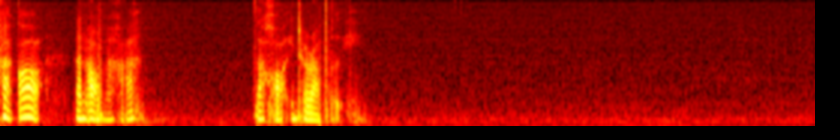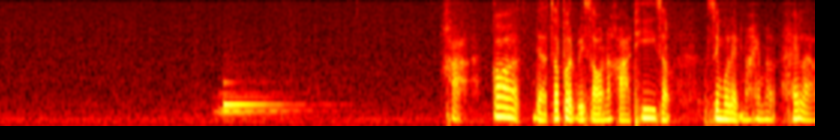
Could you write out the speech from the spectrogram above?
ค่ะก็รันออกนะคะ จะขอ interrupt เลย ค่ะ ก็เดี๋ยวจะเปิด result นะคะ ที่จะ simulate มาให้มาให้แล้ว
